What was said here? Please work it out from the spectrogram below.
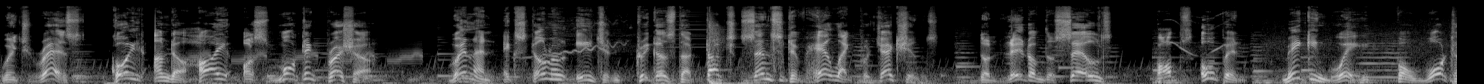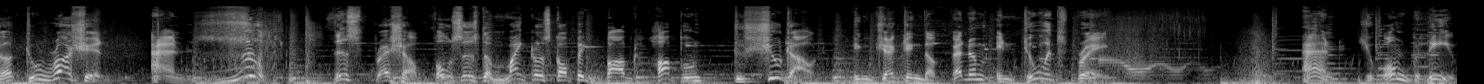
which rest coiled under high osmotic pressure. When an external agent triggers the touch-sensitive hair-like projections, the lid of the cells pops open, making way for water to rush in. And zoop! This pressure forces the microscopic barbed harpoon to shoot out, injecting the venom into its prey. And you won't believe,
